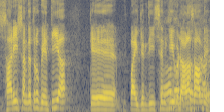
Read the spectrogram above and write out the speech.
ਸਾਰੀ ਸੰਗਤ ਨੂੰ ਬੇਨਤੀ ਆ ਕਿ ਭਾਈ ਜਗਦੀਸ਼ ਸਿੰਘ ਜੀ ਵਡਾਲਾ ਸਾਹਿਬ ਨੇ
